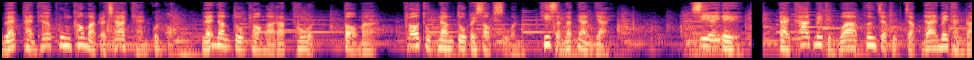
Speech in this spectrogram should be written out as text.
แบล็คแพนเทอร์พุ่งเข้ามากระชากแขนกลออก และนำตัวคลอมารับโทษ ต่อมาคลอถูกนำตัวไปสอบสวนที่สำนักงานใหญ่ CIA แต่คาดไม่ถึงว่าเพิ่งจะถูกจับได้ไม่ทันไร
